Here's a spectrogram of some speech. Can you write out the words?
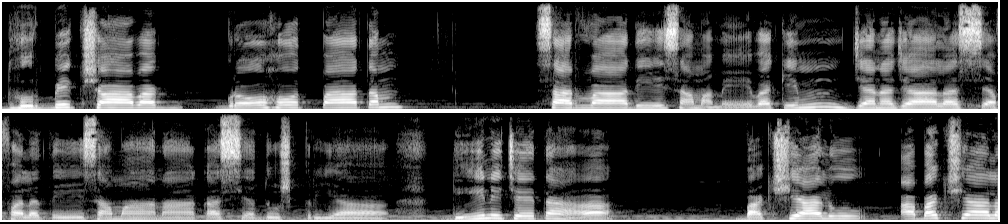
దుర్భిక్షావ గ్రోహోత్పాతం సర్వాది సమమేవ కిం జనజాలస్య ఫలతి సమానా కస్య దుష్క్రియ. దీని చేత భక్ష్యాలు అభక్ష్యాల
